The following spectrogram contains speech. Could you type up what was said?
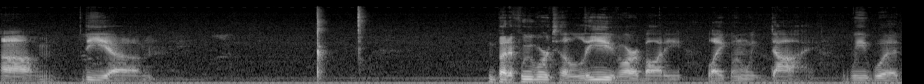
um, the um, but if we were to leave our body like when we die we would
